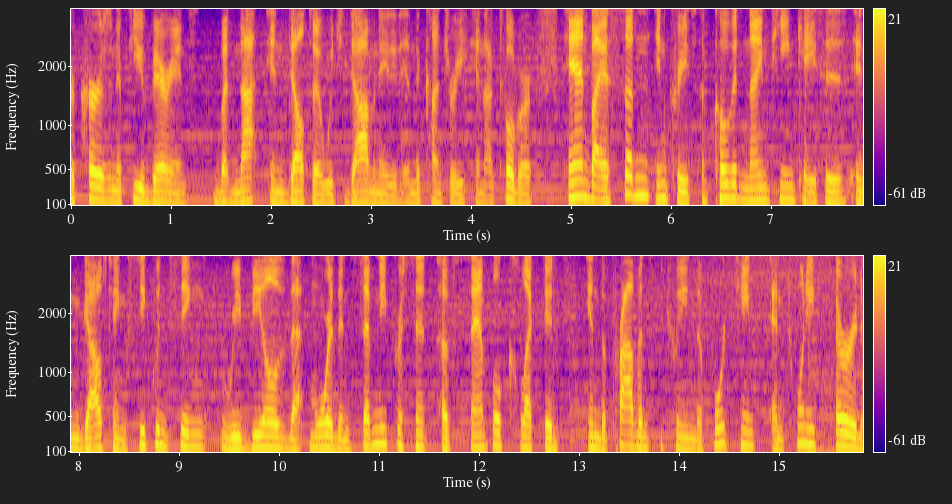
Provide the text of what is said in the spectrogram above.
occurs in a few variants, but not in Delta, which dominated in the country in October, and by a sudden increase of COVID 19 cases in Gauteng. Sequencing revealed that more than 70% of sample collected in the province between the 14th and 23rd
